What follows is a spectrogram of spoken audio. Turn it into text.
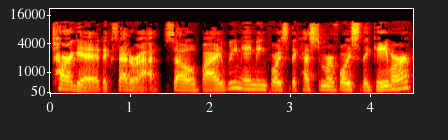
Target, etc. So by renaming Voice of the Customer, Voice of the Gamer,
